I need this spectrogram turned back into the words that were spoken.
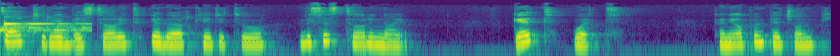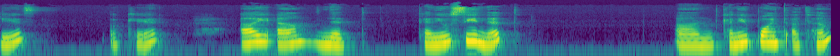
start to read the story together, KG2. This is story 9. Get wet. Can you open page 1, please? Okay. I am Ned. Can you see Ned? And can you point at him?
